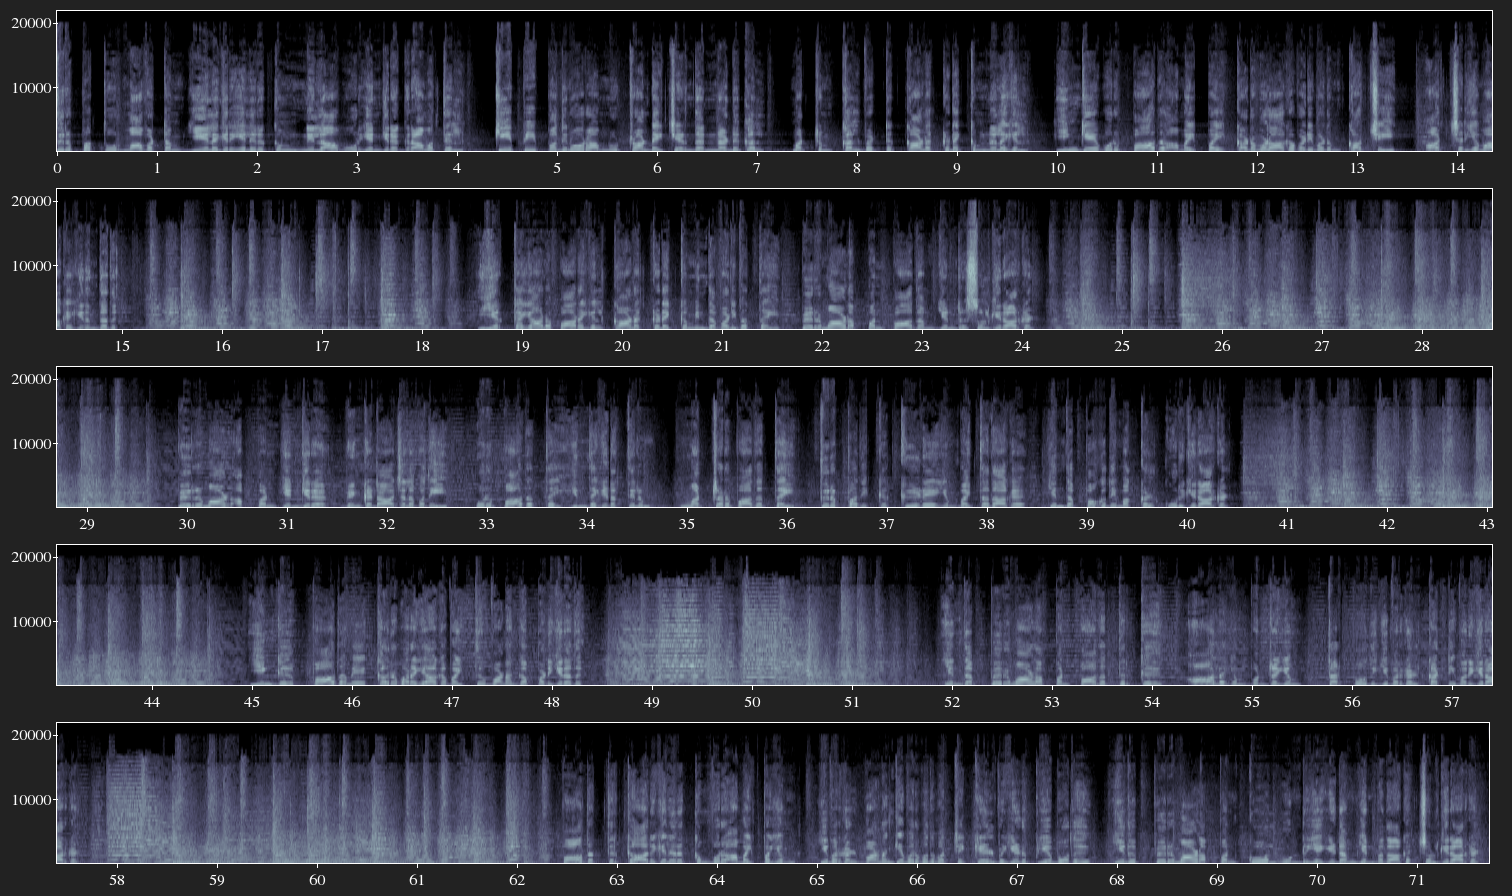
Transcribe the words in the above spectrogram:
திருப்பத்தூர் மாவட்டம் ஏலகிரியில் இருக்கும் நிலாவூர் என்கிற கிராமத்தில் கிபி பதினோராம் நூற்றாண்டைச் சேர்ந்த நடுகல் மற்றும் கல்வெட்டு காண கிடைக்கும் நிலையில் இங்கே ஒரு பாத அமைப்பை கடவுளாக வழிபடும் காட்சி ஆச்சரியமாக இருந்தது. இயற்கையான பாறையில் காண கிடைக்கும் இந்த வடிவத்தை பெருமாளப்பன் பாதம் என்று சொல்கிறார்கள். பெருமாள் அப்பன் என்கிற வெங்கடாஜலபதி ஒரு பாதத்தை இந்த இடத்திலும் மற்றொரு பாதத்தை திருப்பதிக்கு கீழேயும் வைத்ததாக இந்த பகுதி மக்கள் கூறுகிறார்கள். இங்கு பாதமே கருவறையாக வைத்து வணங்கப்படுகிறது. இந்த பெருமாள் அப்பன் பாதத்திற்கு ஆலயம் ஒன்றையும் தற்போது இவர்கள் கட்டி வருகிறார்கள். பாதத்திற்கு அருகில் இருக்கும் ஒரு அமைப்பையும் இவர்கள் வணங்கி வருவது பற்றி கேள்வி எழுப்பிய போது இது பெருமாளப்பன் கோல் ஊன்றிய இடம் என்பதாக சொல்கிறார்கள்.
